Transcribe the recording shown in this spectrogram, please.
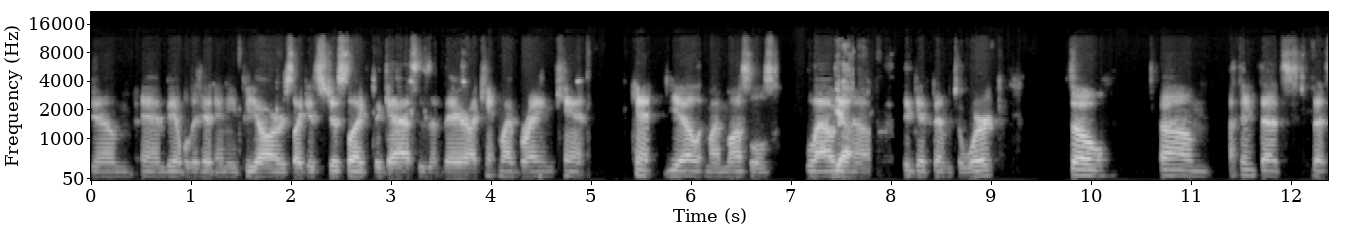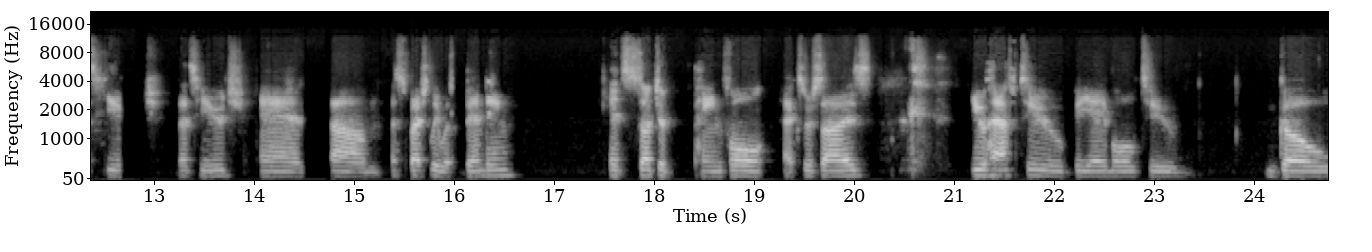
the gym and be able to hit any PRs. Like it's just like the gas isn't there. I can't. My brain can't can't yell at my muscles loud Yeah. enough to get them to work. So um, I think that's that's huge. That's huge, and um, especially with bending, it's such a painful exercise. You have to be able to go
